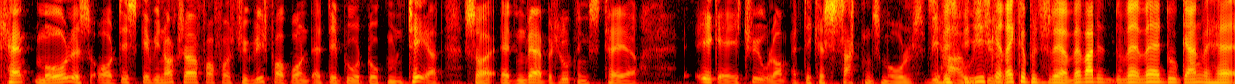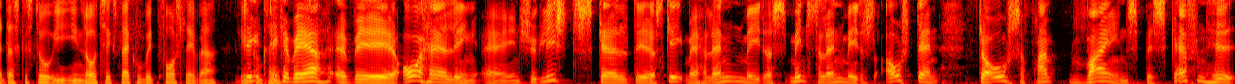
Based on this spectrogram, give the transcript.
kan måles, og det skal vi nok sørge for for Cyklistforbundet, at det bliver dokumenteret, så at enhver beslutningstager ikke er i tvivl om, at det kan sagtens måles. Så hvis vi lige skal rekapitulere, hvad, var det, hvad, hvad er du gerne vil have, at der skal stå i, i en lovtekst? Hvad kunne et forslag være? det, konkret? det kan være, at ved overhaling af en cyklist skal det ske med halvanden meters, mindst halvanden meters afstand, dog så frem vejens beskaffenhed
